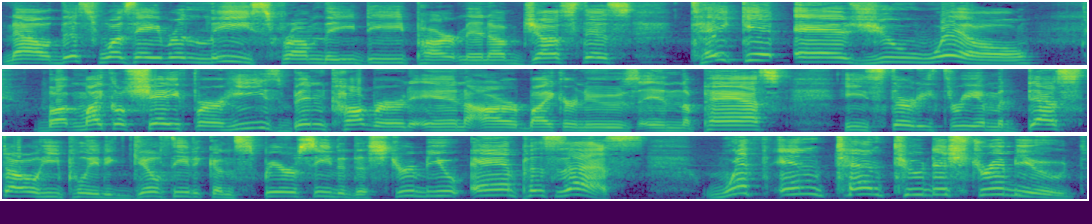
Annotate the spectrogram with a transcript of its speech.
Now, this was a release from the Department of Justice. Take it as you will. But Michael Schaefer, he's been covered in our biker news in the past. He's 33 of Modesto. He pleaded guilty to conspiracy to distribute and possess with intent to distribute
